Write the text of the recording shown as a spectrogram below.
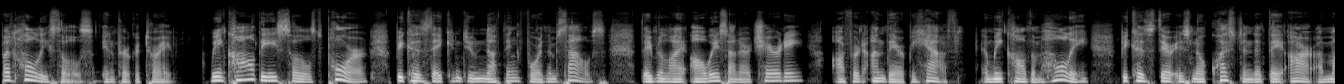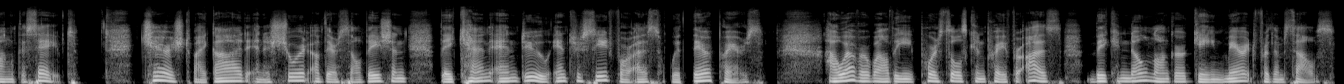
but holy souls in purgatory. We call these souls poor because they can do nothing for themselves. They rely always on our charity offered on their behalf. And we call them holy because there is no question that they are among the saved. Cherished by God and assured of their salvation, they can and do intercede for us with their prayers. However, while the poor souls can pray for us, they can no longer gain merit for themselves.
